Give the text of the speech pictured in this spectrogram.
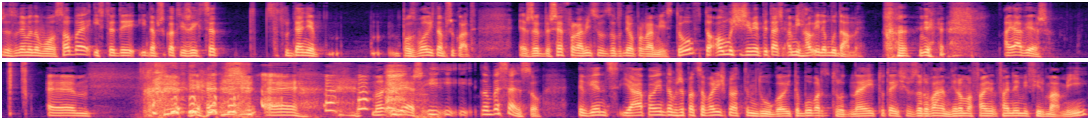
yy, nową osobę i wtedy, i na przykład jeżeli chcę zatrudnianie pozwolić na przykład, żeby szef programistów zatrudniał programistów, to on musi się mnie pytać, a Michał, ile mu damy? nie? A ja wiesz, e, no i wiesz, i, i, no bez sensu. Więc ja pamiętam, że pracowaliśmy nad tym długo i to było bardzo trudne i tutaj się wzorowałem wieloma fajnymi firmami.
